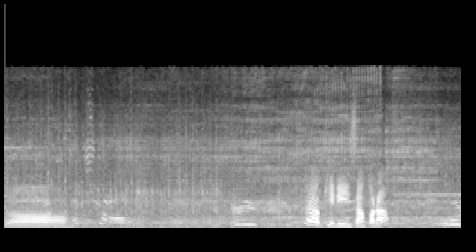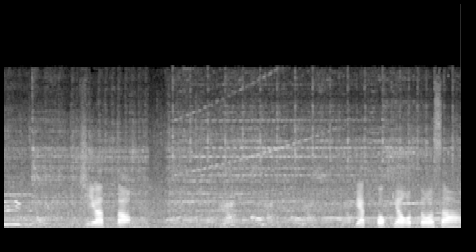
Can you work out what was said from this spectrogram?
さあ。じゃあキリンさんかな？違った。白子教頭さ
